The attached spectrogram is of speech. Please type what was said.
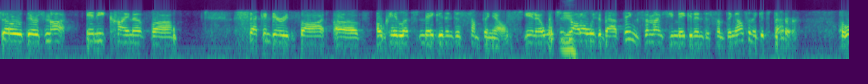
So there's not any kind of uh, secondary thought of okay, let's make it into something else. You know, which is Yeah. not always a bad thing. Sometimes you make it into something else and it gets better, and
